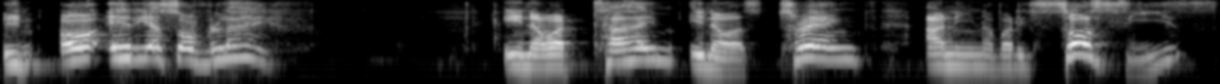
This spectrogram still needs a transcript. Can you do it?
in all areas of life, in our time, in our strength, and in our resources,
